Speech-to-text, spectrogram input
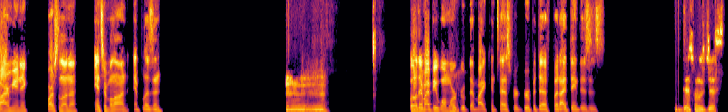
Bayern Munich, Barcelona, Inter Milan, and Pleasant. Mm, Well, there might be one more group that might contest for group of death, but I think this is This one's just,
